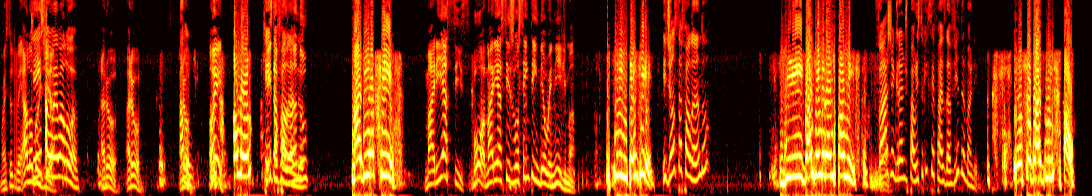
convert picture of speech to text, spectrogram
Mas tudo bem. Alô, Quem bom sou eu, alô? Alô, alô. Alô? Oi, Alô, Quem, quem tá falando? Maria Cis. Maria Cis. Boa, Maria Cis, você entendeu o enigma? Sim, entendi. E de onde você tá falando? De Vargem Grande Paulista. Vargem Grande Paulista. O que, que você faz da vida, Marli? Eu sou guarda municipal.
